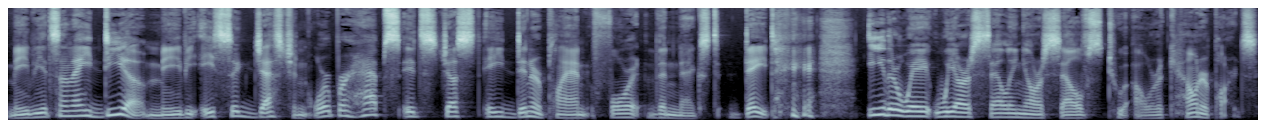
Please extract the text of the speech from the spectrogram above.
Maybe it's an idea, maybe a suggestion, or perhaps it's just a dinner plan for the next date. Either way, we are selling ourselves to our counterparts.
